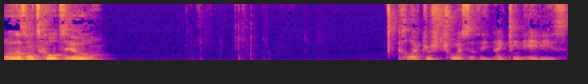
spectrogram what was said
Oh, this one's cool too. Collector's Choice of the 1980s,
